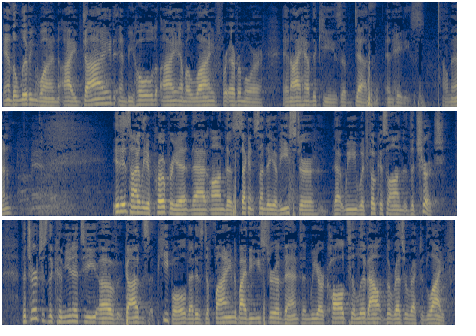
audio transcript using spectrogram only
and the living one. I died, and behold, I am alive forevermore, and I have the keys of death and Hades. Amen. It is highly appropriate that on the second Sunday of Easter that we would focus on the church. The church is the community of God's people that is defined by the Easter event, and we are called to live out the resurrected life.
